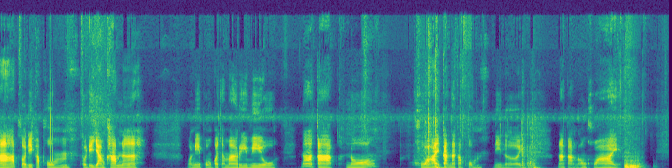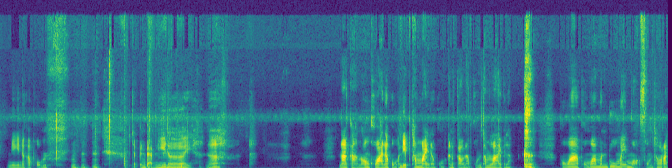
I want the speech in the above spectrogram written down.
ครับ สวัสดีครับผม สวัสดียามค่ำนะ วันนี้ผมก็จะมารีวิว หน้ากากน้องควายกันนะครับผม นี่เลย หน้ากากน้องควาย นี่นะครับผม จะเป็นแบบนี้เลยนะ หน้ากากน้องควายนะผม อันนี้ทำใหม่นะผม อันเก่านะผมทำลายไปแล้วเพราะว่าผมว่ามันดูไม่เหมาะสมเท่าไหร่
